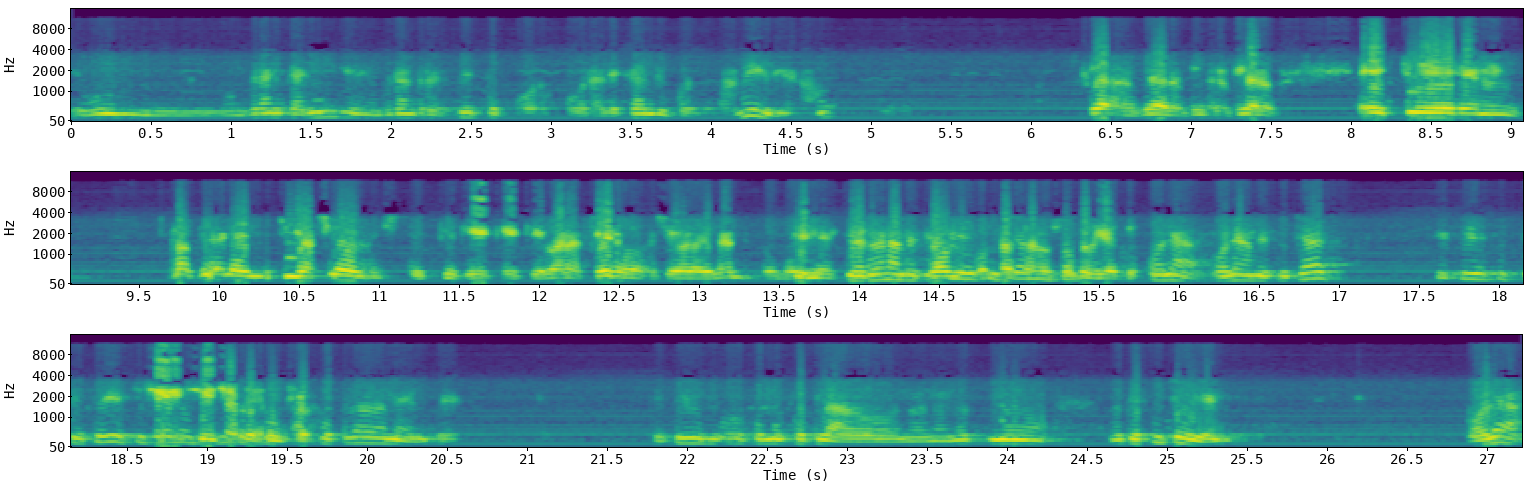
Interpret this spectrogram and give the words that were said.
un, gran cariño y un gran respeto por, por Alejandro y por su familia, ¿no? Claro, claro, claro, claro. Este, más allá de las investigaciones que, que, que, van a hacer o a llevar adelante, como perdóname, Hola, hola, ¿me escuchás? Te estoy, te estoy escuchando un poco acopladamente. Te estoy un poco como acoplado, no, no, no, no, no te escucho bien. Hola.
